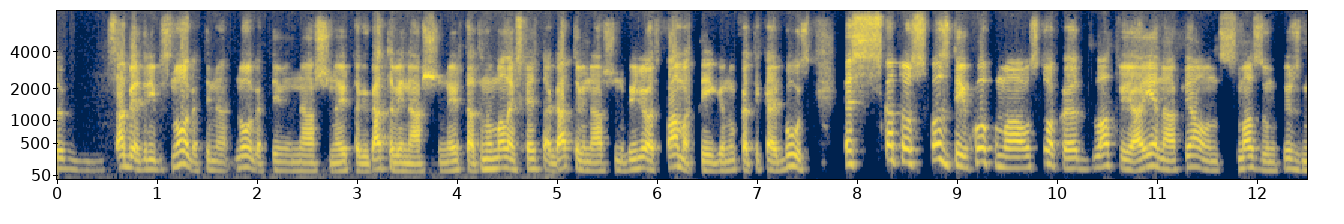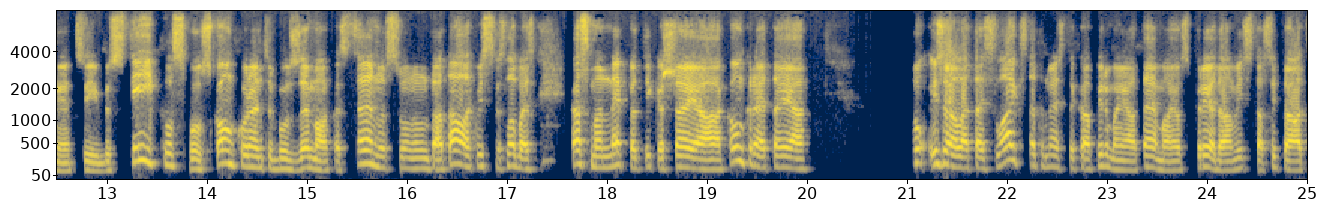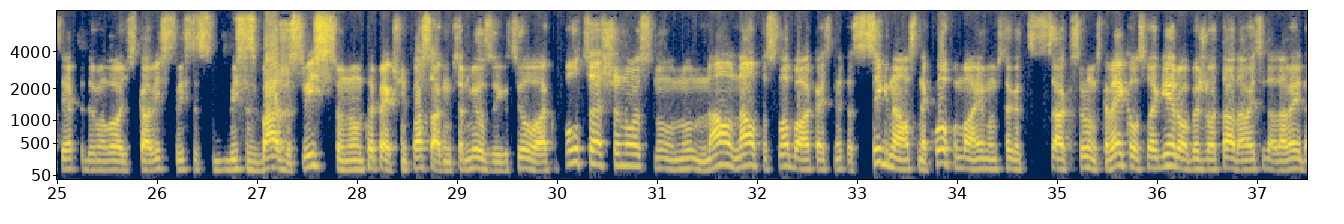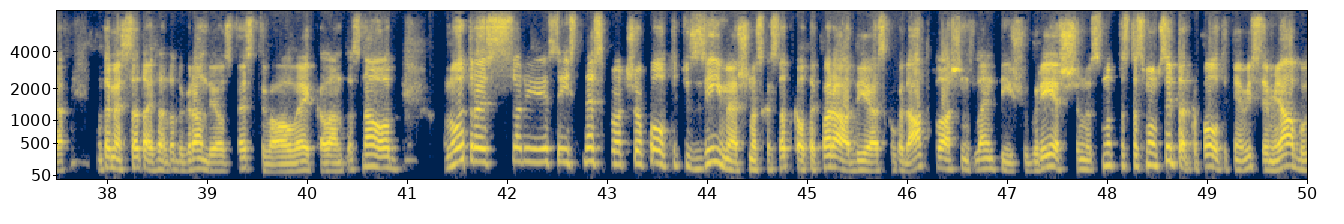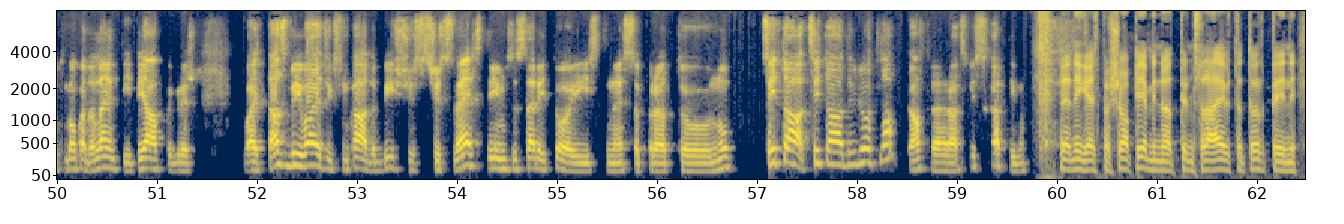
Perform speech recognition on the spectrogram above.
sabiedrības nogatina, nogatavināšana ir tagad gatavināšana. Ir tāda, nu, man liekas, ka tā gatavināšana bija ļoti pamatīga, nu, ka tikai būs. Es skatos pozitīvi kopumā uz to, ka Latvijā ienāk jauns mazuma tirzniecības tīkls, būs konkurence, būs zemākas cenas un, un tā tālāk, viss tas labais. Kas man nepatika šajā konkrētajā Nu, izvēlētais laiks, tad mēs tā kā pirmajā tēmā jau spriedām visu tā situāciju, epidemioloģiskā, visas, visas, visas bažas, viss, un, un te pēkšņi pasākums ar milzīgu cilvēku pulcēšanos, nu, nu nav, nav tas labākais, ne tas signāls, ne kopumā, ja mums tagad sākas runas, ka veikals vajag ierobežot tādā vai citādā veidā, un te mēs sataisām tādu grandiozu festivālu veikalā, un tas nav labi. Un otrais, arī es īsti nesaprotu šo politiķu zīmēšanos, kas atkal te parādījās, kaut kāda atklāšanas, lentīšu griešanas. Nu, tas, tas mums ir tā, ka politiķiem visiem jābūt kaut kāda lentīte jāpagriež. Vai tas bija vajadzīgs un kāda bija šis, šis vēstījums, es arī to īsti nesapratu. Nu, Citādi, citādi ļoti labi, ka atvērās viss kārtībā. Vienīgais par šo pieminot, pirms Raiva turpini.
